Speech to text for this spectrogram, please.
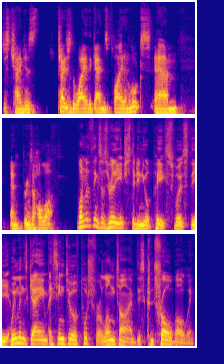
just changes changes the way the game is played and looks um, and brings a whole lot one of the things I was really interested in your piece was the women's game. They seem to have pushed for a long time this control bowling.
